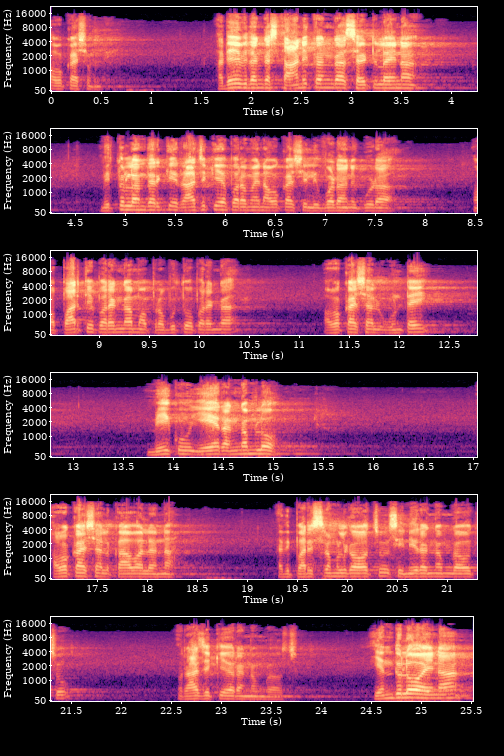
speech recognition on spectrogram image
అవకాశం ఉంది. అదేవిధంగా స్థానికంగా సెటిల్ అయిన మిత్రులందరికీ రాజకీయపరమైన అవకాశాలు ఇవ్వడానికి కూడా మా పార్టీ పరంగా మా ప్రభుత్వ పరంగా అవకాశాలు ఉంటాయి. మీకు ఏ రంగంలో అవకాశాలు కావాలన్నా అది పరిశ్రమలు కావచ్చు సినీ రంగం కావచ్చు రాజకీయ రంగం కావచ్చు. ఎందులో అయినా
